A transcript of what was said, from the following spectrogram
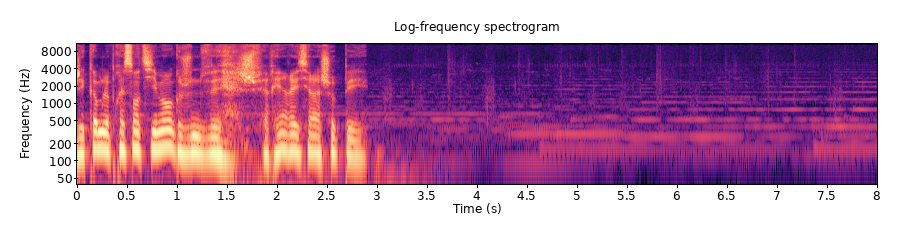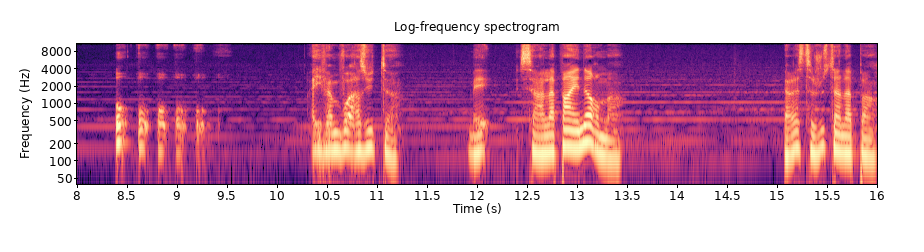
J'ai comme le pressentiment que je ne vais, je vais rien réussir à choper. Oh, oh, oh, oh, oh. Ah, il va me voir, zut. Mais c'est un lapin énorme. Ça reste juste un lapin.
